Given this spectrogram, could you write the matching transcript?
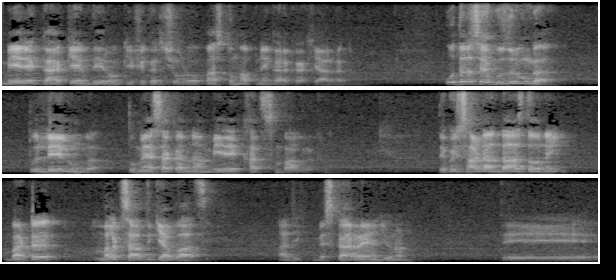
मेरे घर के अंधेरों की फिक्र छोड़ो बस तुम अपने घर का ख्याल रखना उधर से गुजरूंगा तो ले लूंगा तुम ऐसा करना मेरे खत संभाल रखना देखो जी साढ़ा अंदाज तो नहीं बट ਮਲਕ ਸਾਹਿਬ ਦੀ ਕੀ ਬਾਤ ਸੀ ਹਾਂਜੀ ਮਿਸ ਕਰ ਰਹੇ ਹਾਂ ਜੀ ਉਹਨਾਂ ਨੂੰ ਤੇ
